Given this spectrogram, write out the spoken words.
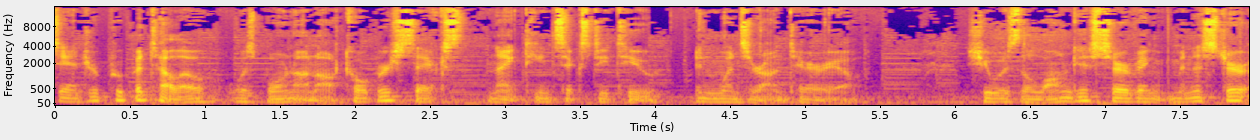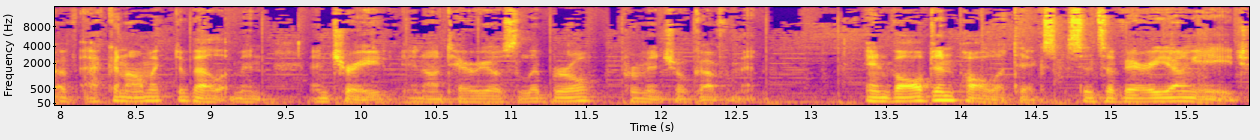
Sandra Pupatello was born on October 6, 1962, in Windsor, Ontario. She was the longest serving Minister of Economic Development and Trade in Ontario's Liberal provincial government. Involved in politics since a very young age,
